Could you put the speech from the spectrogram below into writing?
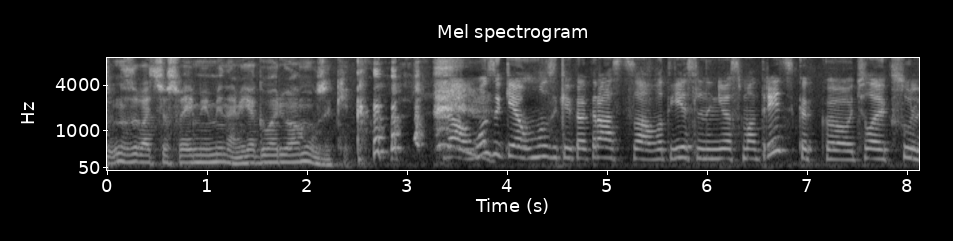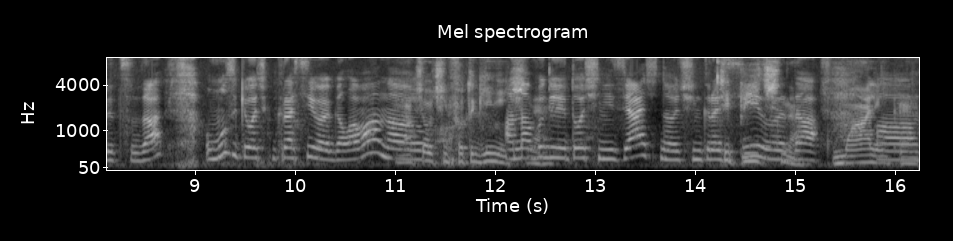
называть все своими именами. Я говорю о музыке. Да, у музыки, у музыки как раз, а, вот если на нее смотреть, как э, человек с улицы, да, у музыки очень красивая голова, она, она очень фотогеничная. Она выглядит очень изящно, очень красиво, Типично, да. Маленькая. А,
